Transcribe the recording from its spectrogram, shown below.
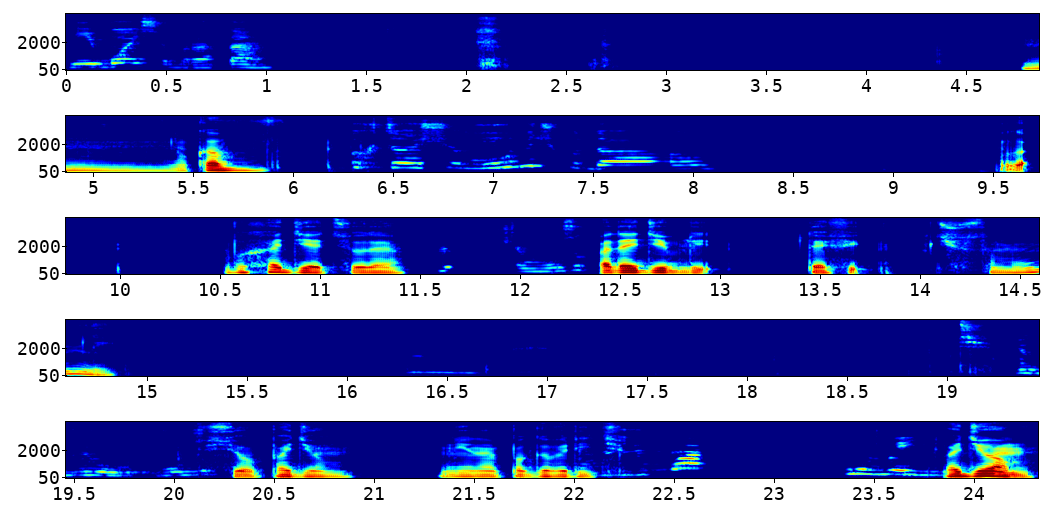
Не бойся, братан. Ну-ка, Кто еще музычку дал? выходи отсюда. Подойди, бли... Ты офиг... Че, самый Люблю музыку. Все, пойдем. Мне надо поговорить. Пойдем.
